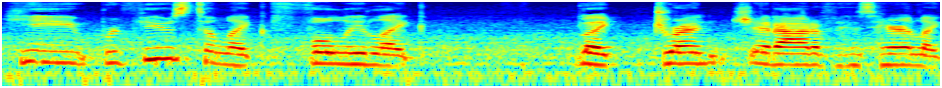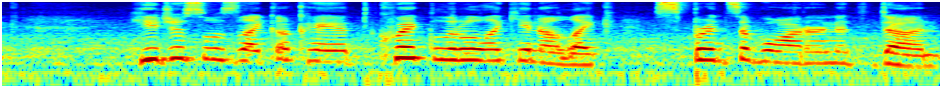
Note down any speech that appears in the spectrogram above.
he refused to like fully like like drench it out of his hair like he just was like okay a quick little like you know like sprints of water and it's done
